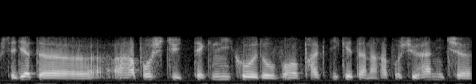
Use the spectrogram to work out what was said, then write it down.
uste diat uh, rapostu tekniko edo praktiketan rapostu hanitz uh,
